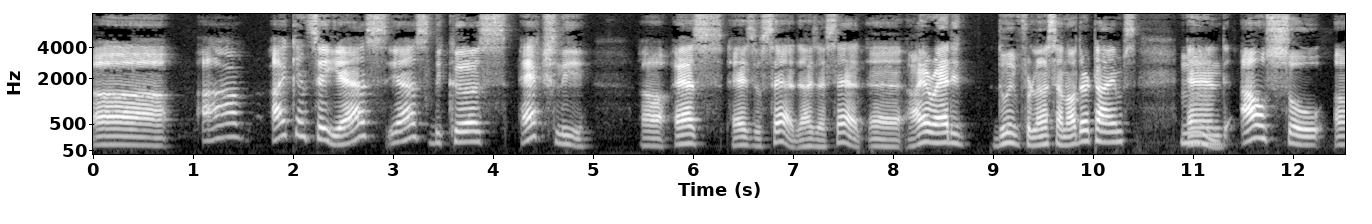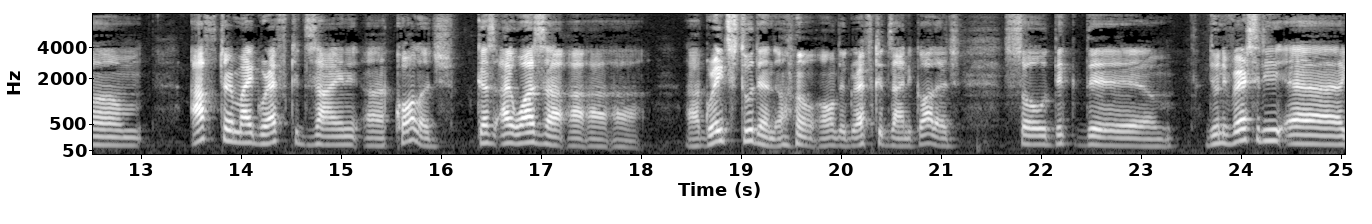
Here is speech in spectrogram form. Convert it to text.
Uh, uh, I can say yes, yes, because actually, uh, as as you said, as I said, uh, I already doing freelance and other times, mm. and also um, after my graphic design uh, college, because I was a, a, a, a great student on the graphic design college, so the the um, the university uh,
